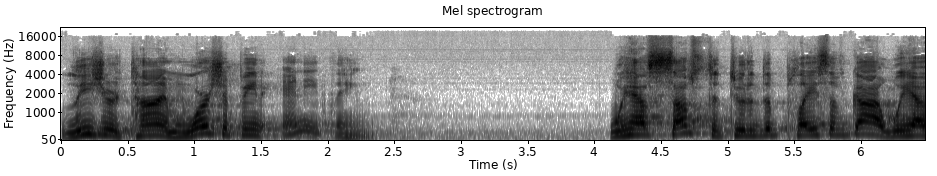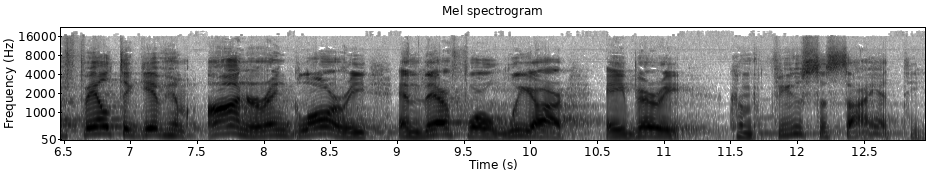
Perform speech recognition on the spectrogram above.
leisure time, worshiping anything. We have substituted the place of God. We have failed to give Him honor and glory, and therefore we are a very confused society.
